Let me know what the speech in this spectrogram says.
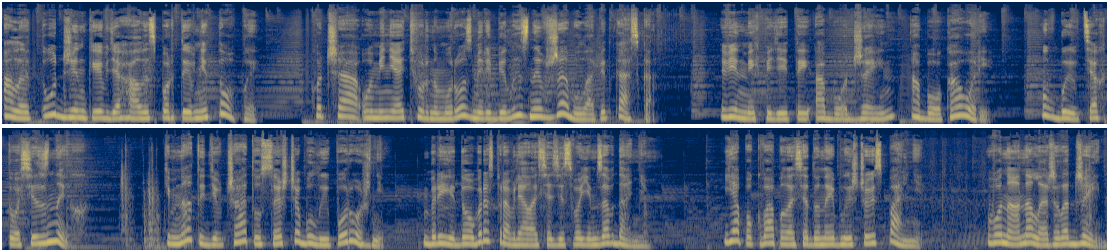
Але тут жінки вдягали спортивні топи. Хоча у мініатюрному розмірі білизни вже була підказка. Він міг підійти або Джейн, або Каорі. У вбивця хтось із них. Кімнати дівчат усе ще були порожні. Брі добре справлялася зі своїм завданням. Я поквапилася до найближчої спальні. Вона належала Джейн.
